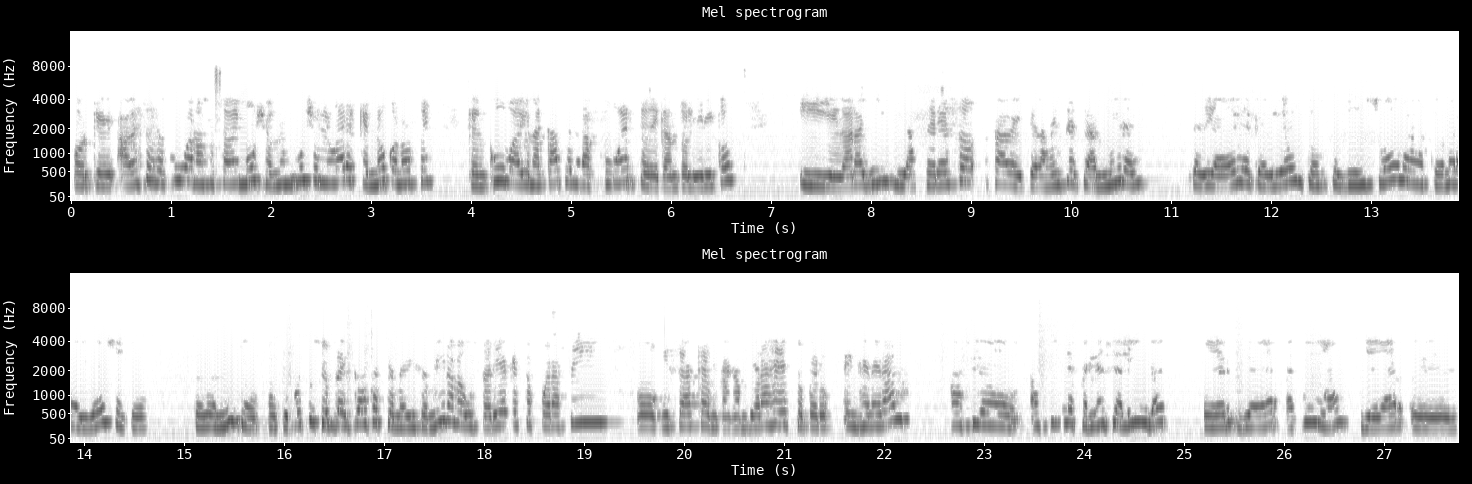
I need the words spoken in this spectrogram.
porque a veces de Cuba no se sabe mucho, en muchos lugares que no conocen que en Cuba hay una cátedra fuerte de canto lírico y llegar allí y hacer eso, sabe, que la gente te admire, te diga, oye, qué bien, qué, bien suena, qué maravilloso, qué, qué bonito. Por supuesto, siempre hay cosas que me dicen, mira, me gustaría que esto fuera así, o quizás que, que cambiaras esto, pero en general ha sido, ha sido una experiencia linda poder llegar a Cuba, llegar... Eh,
